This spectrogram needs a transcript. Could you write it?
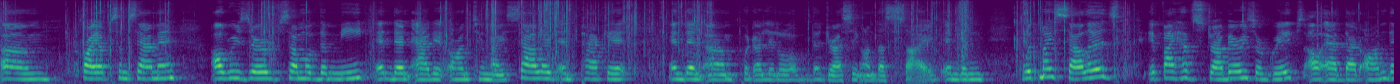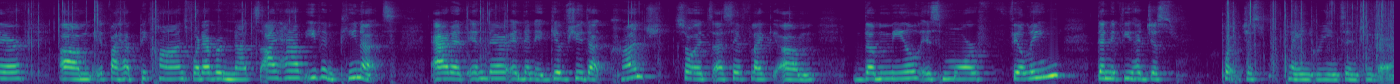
um, fry up some salmon, I'll reserve some of the meat and then add it onto my salad and pack it and then um, put a little of the dressing on the side. And then with my salads, if I have strawberries or grapes, I'll add that on there. Um, if I have pecans, whatever nuts I have, even peanuts, add it in there and then it gives you that crunch so it's as if like um the meal is more filling than if you had just put just plain greens into there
